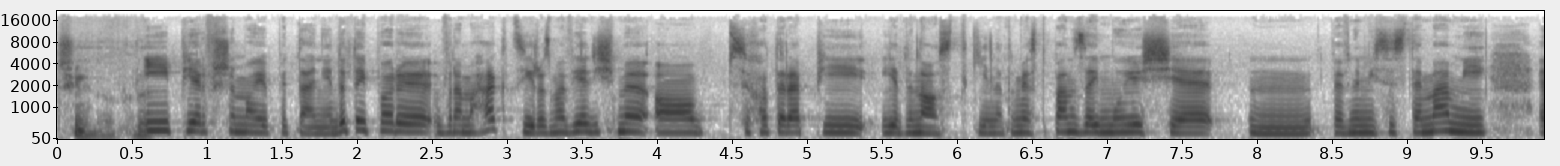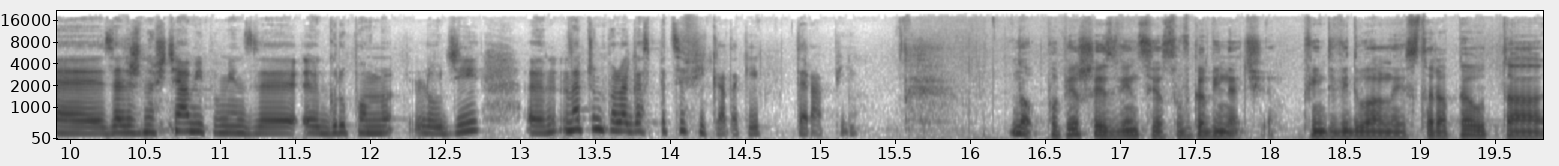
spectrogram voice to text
Dzień dobry. I pierwsze moje pytanie. Do tej pory w ramach akcji rozmawialiśmy o psychoterapii jednostki, natomiast pan zajmuje się mm, pewnymi systemami, e, zależnościami pomiędzy e, grupą ludzi. E, na czym polega specyfika takiej terapii? No, po pierwsze jest więcej osób w gabinecie. W indywidualnej jest terapeuta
